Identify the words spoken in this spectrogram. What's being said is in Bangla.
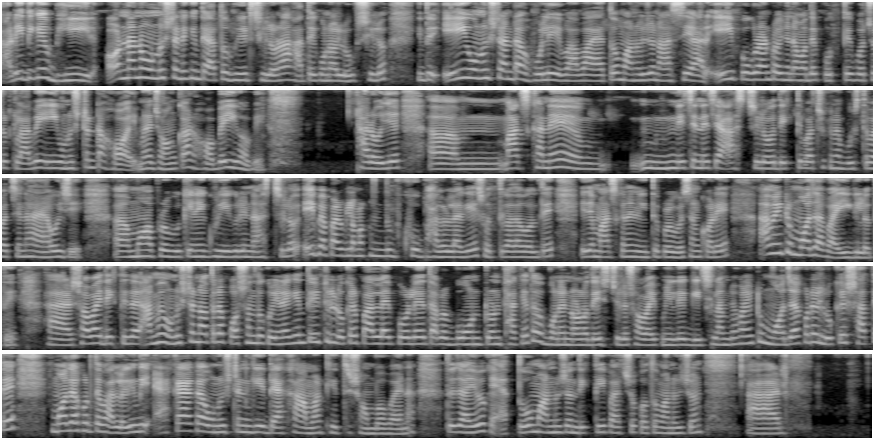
চারিদিকে ভিড়। অন্যান্য অনুষ্ঠানে কিন্তু এত ভিড় ছিল না, হাতে গোনা লোক ছিল। কিন্তু এই অনুষ্ঠানটা হলে বাবা, এত মানুষজন আসে। আর এই প্রোগ্রামটা ওই জন্য আমাদের প্রত্যেক বছর ক্লাবে এই অনুষ্ঠানটা হয়। মানে ঝঙ্কার হবেই হবে। আর ওই যে মাঝখানে নেচে নেচে আসছিল, দেখতে পাচ্ছ কিনা বুঝতে পারছি না। হ্যাঁ ওই যে মহাপ্রভুকে নিয়ে ঘুরিয়ে ঘুরিয়ে নাচছিল এই ব্যাপারগুলো আমার কিন্তু খুব ভালো লাগে, সত্যি কথা বলতে। এই যে মাঝখানে নৃত্য পরিবেশন করে, আমি একটু মজা পাই এইগুলোতে। আর সবাই দেখতে যায়, আমি অনুষ্ঠান অতটা পছন্দ করি না, কিন্তু একটু লোকের পাল্লায় পড়লে, তারপর বোন টোন থাকে তো, বোনের ননদ এসেছিল, সবাই মিলে গেছিলাম। যখন একটু মজা করে লোকের সাথে মজা করতে ভালো লাগে, কিন্তু একা একা অনুষ্ঠান গিয়ে দেখা আমার ক্ষেত্রে সম্ভব হয় না। তো যাই হোক, এত মানুষজন, দেখতেই পাচ্ছ কত মানুষজন। আর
